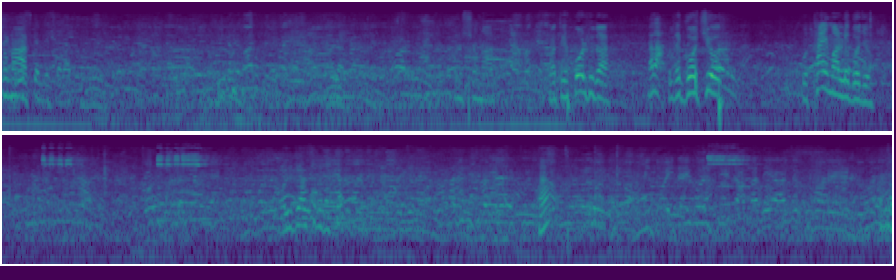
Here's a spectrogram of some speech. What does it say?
সোমনাথ থেকে পল্টুদা গোজো। কোথায় মারলো গোজো? অলরেডি আসছে না হ্যাঁ? আচ্ছা,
